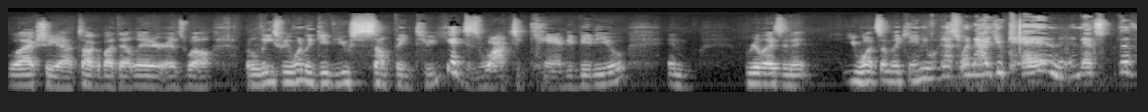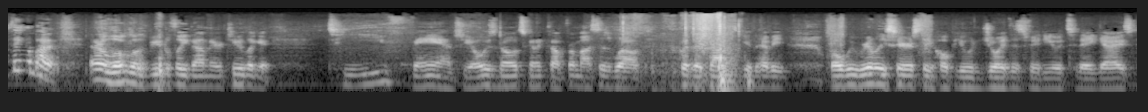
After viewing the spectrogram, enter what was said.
we'll actually uh, talk about that later as well. But at least we want to give you something too. You can't just watch a candy video and realizing that you want some of the candy. Well, guess what? Now you can, and that's the thing about it. And our logo is beautifully down there too. Look at T fam. So you always know it's going to come from us as well. Put the down to get heavy. Well, we really seriously hope you enjoyed this video today, guys.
